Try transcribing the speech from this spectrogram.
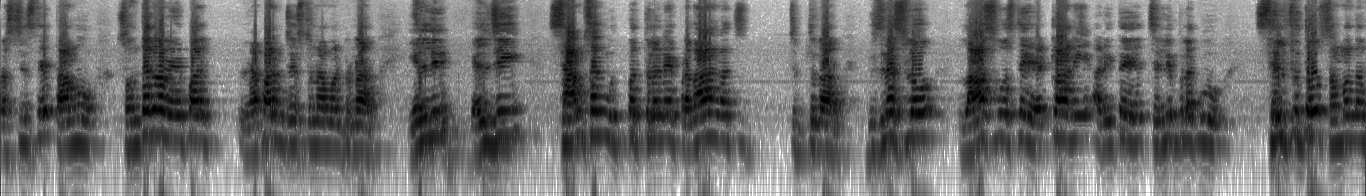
ప్రశ్నిస్తే తాము సొంతంగా వ్యాపార వ్యాపారం చేస్తున్నామంటున్నారు. ఎల్జీ ఎల్జీ శాంసంగ్ ఉత్పత్తులనే ప్రధానంగా చెప్తున్నారు. బిజినెస్లో లాస్ వస్తే ఎట్లా అని అడిగితే చెల్లింపులకు సెల్ఫ్తో సంబంధం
